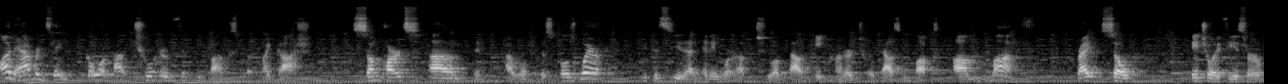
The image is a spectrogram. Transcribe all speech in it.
On average, they go about 250 bucks, but my gosh, some parts, um, and I won't disclose where, you can see that anywhere up to about 800 to 1,000 bucks a month, right? So HOA fees are,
